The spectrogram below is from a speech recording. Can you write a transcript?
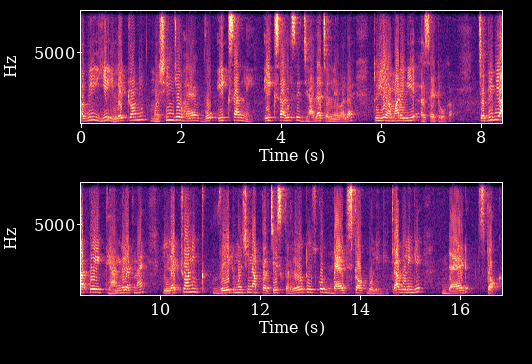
अभी ये इलेक्ट्रॉनिक मशीन जो है, वो एक साल नहीं, एक साल से ज़्यादा चलने वाला है तो ये हमारे लिए असेट होगा। जब भी, भी आपको एक ध्यान में रखना है इलेक्ट्रॉनिक वेट मशीन आप परचेज कर रहे हो तो उसको डेड स्टॉक बोलेंगे। क्या बोलेंगे? डेड स्टॉक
